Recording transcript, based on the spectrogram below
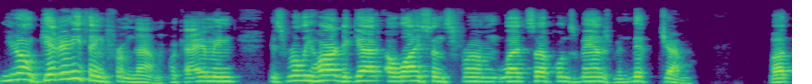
you don't get anything from them okay i mean it's really hard to get a license from led zeppelin's management myth gem but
